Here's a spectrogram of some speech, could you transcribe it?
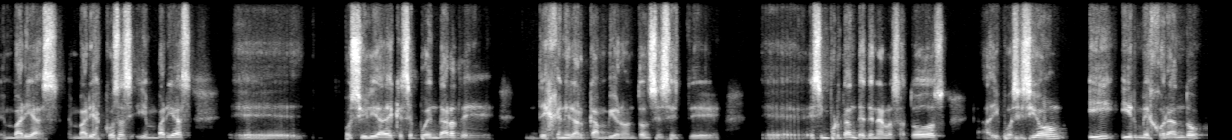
en varias, en varias cosas y en varias eh, posibilidades que se pueden dar de, generar cambio. ¿no? Entonces, este, eh, es importante tenerlos a todos a disposición y ir mejorando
